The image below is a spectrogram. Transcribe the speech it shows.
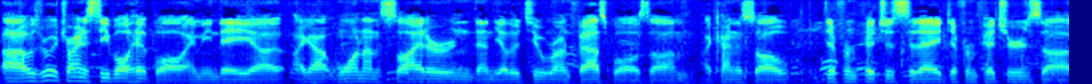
Uh, I was really trying to see ball, hit ball. I mean, they uh, I got one on a slider, and then the other two were on fastballs. Um, I kind of saw different pitches today, different pitchers. Uh,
